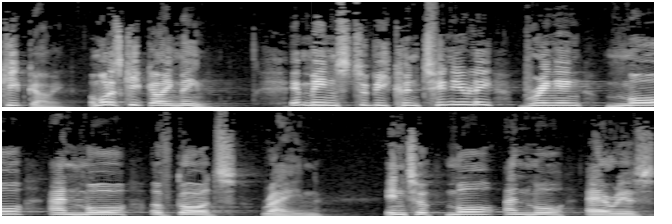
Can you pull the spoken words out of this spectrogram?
Keep going. And what does keep going mean? It means to be continually bringing more and more of God's reign into more and more areas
